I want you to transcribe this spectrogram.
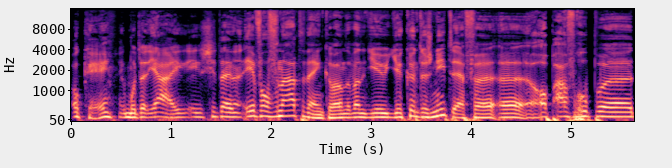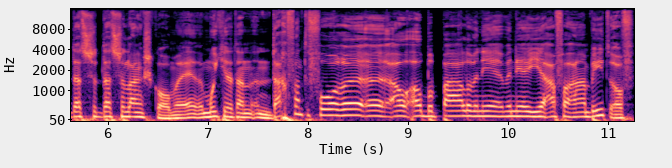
Oké, okay. ik moet ja, ik, ik, zit er even over na te denken. Want, want je, je kunt dus niet even uh, op afroepen dat ze, dat ze langskomen. Moet je dat dan een dag van tevoren uh, al, al bepalen wanneer, wanneer je je afval aanbiedt? Of?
